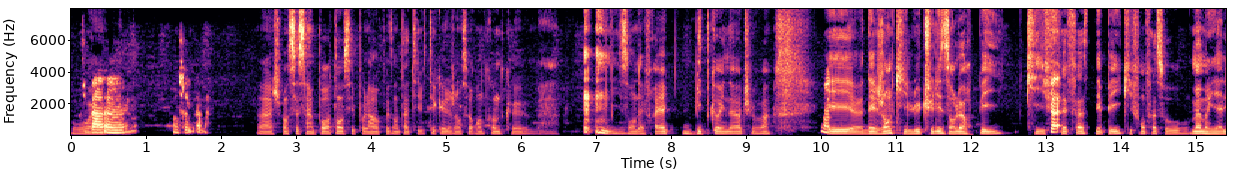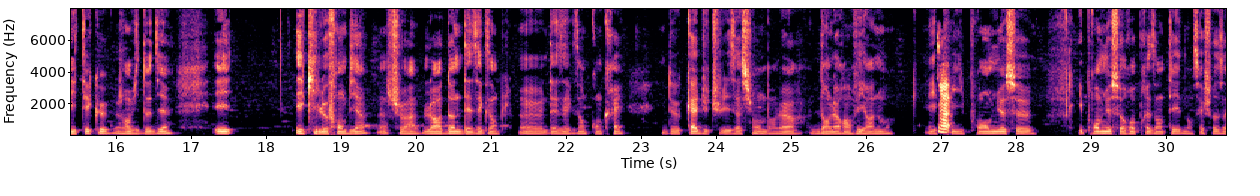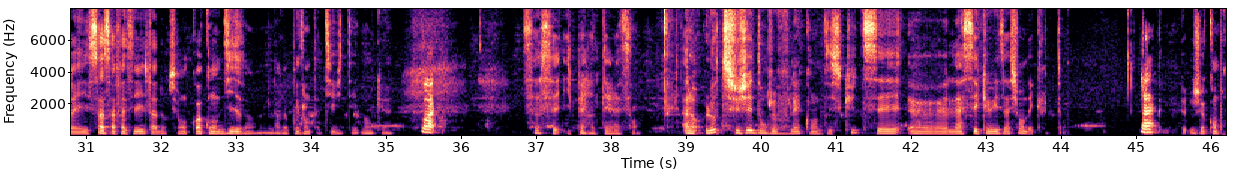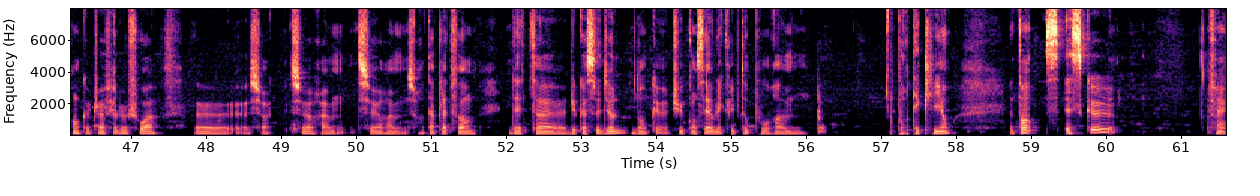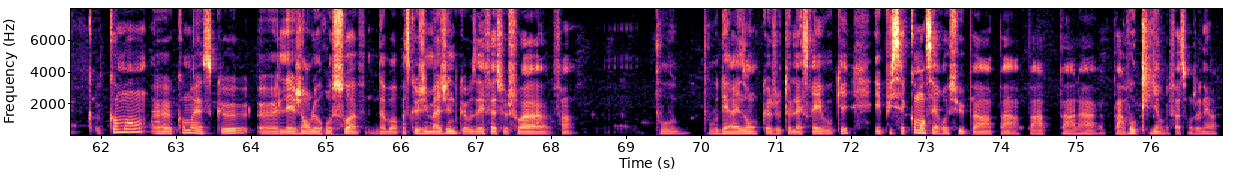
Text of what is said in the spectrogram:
il Ouais. prépare un, un truc là-bas. Ouais, je pense que c'est important aussi pour la représentativité que les gens se rendent compte que bah, ils ont des frères bitcoiners, tu vois, Ouais. et euh, des gens qui l'utilisent dans leur pays qui fait face des pays qui font face aux mêmes réalités que j'ai envie de dire et et qui le font bien tu vois leur donne des exemples euh, des exemples concrets de cas d'utilisation dans leur dans leur environnement et puis ils pourront mieux se ils pourront mieux se représenter dans ces choses et ça ça facilite l'adoption quoi qu'on dise hein, la représentativité. Donc euh, ouais. ça c'est hyper intéressant. Alors, l'autre sujet dont je voulais qu'on discute, c'est euh, la sécurisation des cryptos. je comprends que tu as fait le choix euh, sur, sur, euh, sur, sur, ta plateforme d'être du custodial, donc tu conserves les cryptos pour, pour tes clients. Attends, est-ce que Enfin, comment, comment est-ce que les gens le reçoivent d'abord? Parce que j'imagine que vous avez fait ce choix, enfin, pour, pour des raisons que je te laisserai évoquer. Et puis, c'est comment c'est reçu par, par, par, par, la, par vos clients de façon générale?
